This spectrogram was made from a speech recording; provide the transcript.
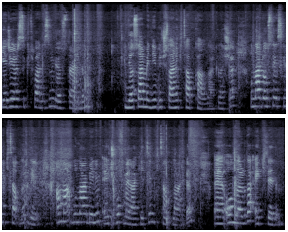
Gece yarısı kütüphanesini gösterdim. Göstermediğim 3 tane kitap kaldı arkadaşlar. Bunlar Dostoyevski'nin kitapları değil. Ama bunlar benim e, çok merak ettiğim kitaplardı. E, onları da ekledim.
